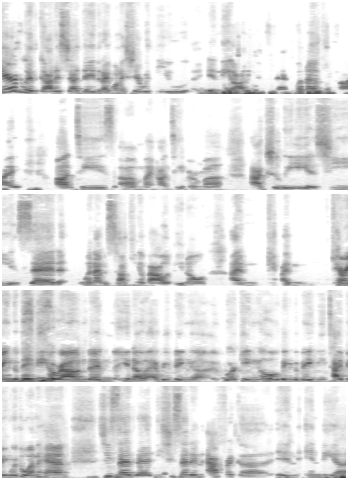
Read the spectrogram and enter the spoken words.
shared with goddess Sade that i want to share with you in the audience that one of my aunties um, my auntie irma actually she said when i was talking about you know i'm i'm carrying the baby around and you know everything uh, working holding the baby typing with one hand she said that she said in africa in india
